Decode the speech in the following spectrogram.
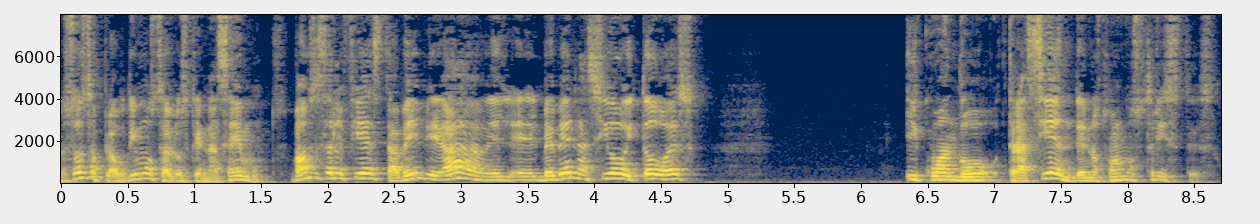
Nosotros aplaudimos a los que nacemos. Vamos a hacerle fiesta, baby. Ah, el bebé nació y todo eso Y cuando trasciende nos ponemos tristes.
